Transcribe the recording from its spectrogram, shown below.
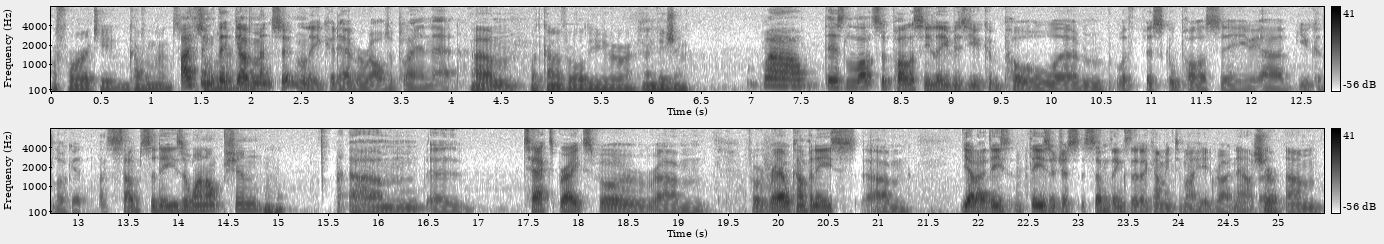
authority, government? I think that like government certainly could have a role to play in that. Mm. Um, What kind of role do you envision? well, there's lots of policy levers you could pull um, with fiscal policy. Uh, you could look at uh, subsidies are one option, Mhm. um, uh, tax breaks for um, for rail companies. You know, these these are just some things that are coming to my head right now. But, Sure. Um,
